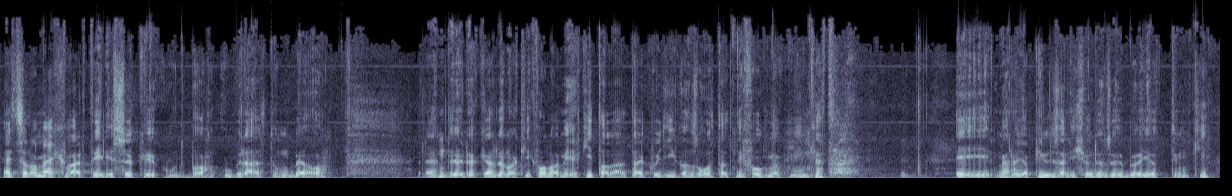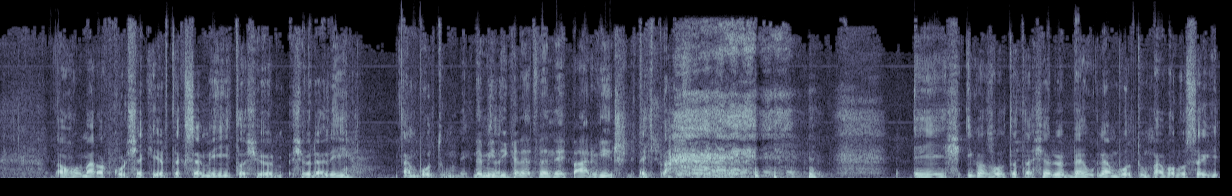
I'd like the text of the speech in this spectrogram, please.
Egyszer a Mekvártéri szökőkútba ugráltunk be a rendőrök elől, akik valamiért kitalálták, hogy igazoltatni fognak minket, é, mert hogy a Pilzeni sörözőből jöttünk ki, ahol már akkor se kértek személyit a sör, sör elé, nem voltunk még. De mindig kellett venni egy pár virslit egy pár... és igazoltatás elől be, nem voltunk már valószínűleg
